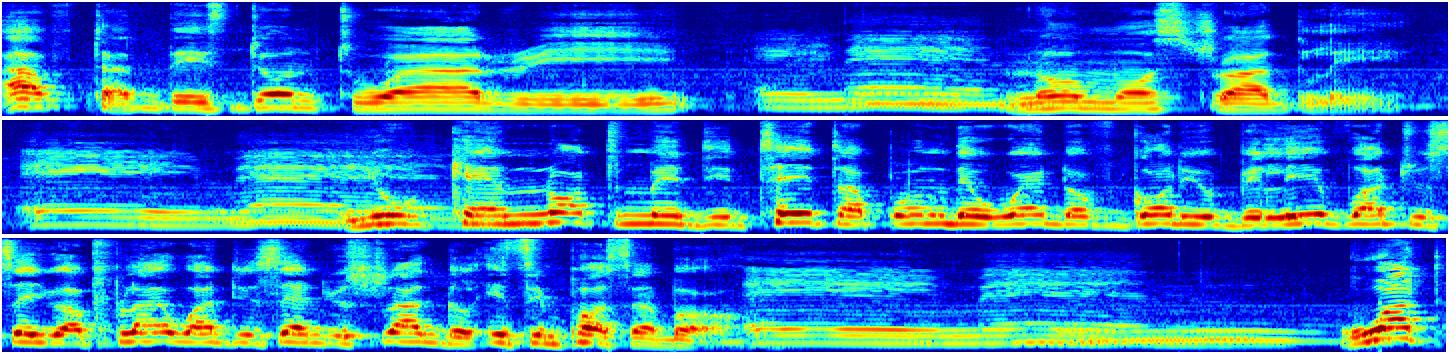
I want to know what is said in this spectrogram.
after this, don't worry. Amen. No more struggling. Amen. You cannot meditate upon the word of God. You believe what you say, you apply what you say, and you struggle. It's impossible. Amen. What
